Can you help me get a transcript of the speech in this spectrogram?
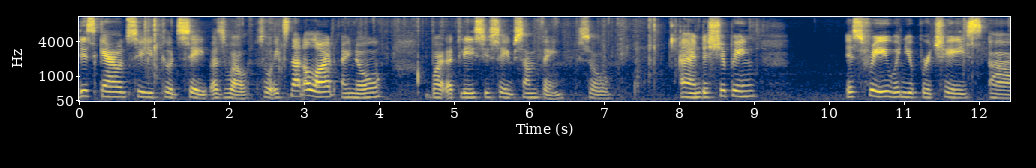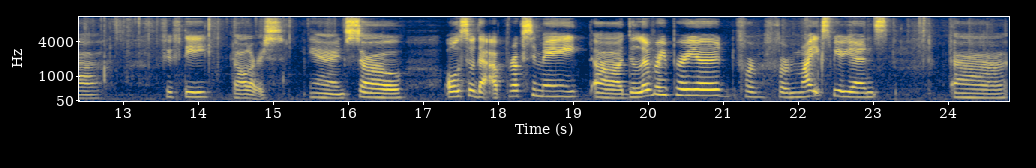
discount so you could save as well. So it's not a lot I know but at least you save something. So and the shipping is free when you purchase uh, $50 and so also the approximate uh, delivery period for for my experience uh,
